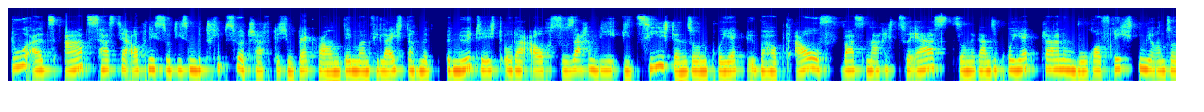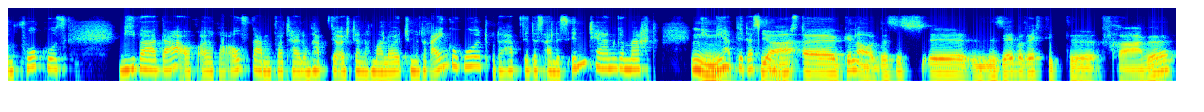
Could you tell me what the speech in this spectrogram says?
du als Arzt hast ja auch nicht so diesen betriebswirtschaftlichen Background, den man vielleicht noch mit benötigt oder auch so Sachen wie, wie ziehe ich denn so ein Projekt überhaupt auf? Was mache ich zuerst? So eine ganze Projektplanung, worauf richten wir unseren Fokus? Wie war da auch eure Aufgabenverteilung? Habt ihr euch da nochmal Leute mit reingeholt oder habt ihr das alles intern gemacht? Wie, mhm. wie habt ihr das gelöst? Ja, äh, genau, das ist äh, eine sehr berechtigte Frage.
